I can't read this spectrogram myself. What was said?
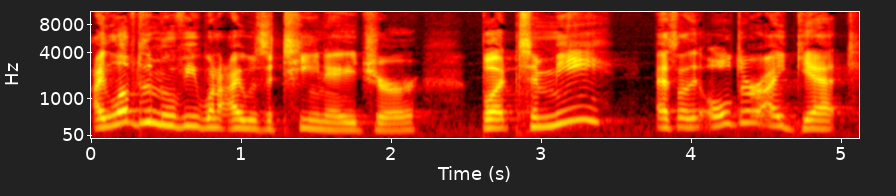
I loved the movie when I was a teenager, but to me, as the older I get,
